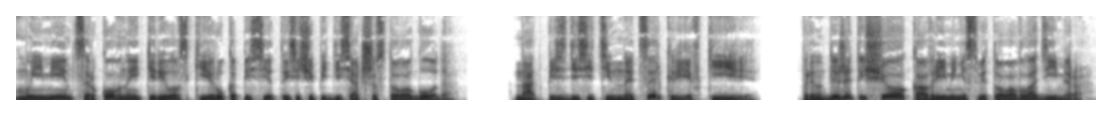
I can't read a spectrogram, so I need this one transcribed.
мы имеем церковные кирилловские рукописи 1056 года. Надпись Десятинной церкви в Киеве принадлежит еще ко времени святого Владимира.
